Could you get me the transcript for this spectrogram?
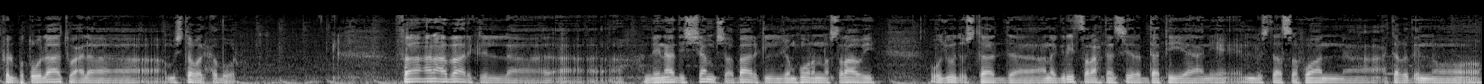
في البطولات وعلى مستوى الحضور. فأنا أبارك لنادي الشمس وابارك للجمهور النصراوي وجود أستاذ أنا قريت صراحة السيره الذاتيه يعني الأستاذ صفوان أعتقد إنه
